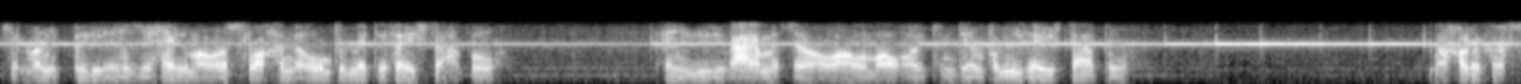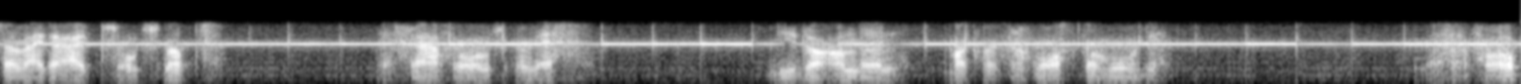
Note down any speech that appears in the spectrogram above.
Ze manipuleren zich helemaal een slag in de met de veestapel. En jullie waren met z'n allen allemaal ooit een deel van die veestapel. Maar gelukkig zijn wij eruit ontsnapt. En graven ons een weg die door anderen makkelijker gevolgd kan worden voorop.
